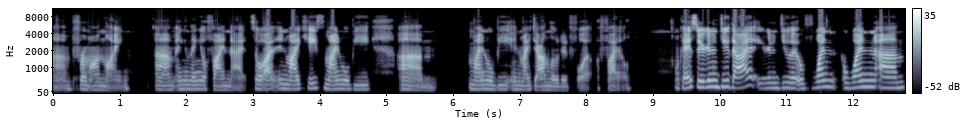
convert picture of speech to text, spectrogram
um, from online. Um, and then you'll find that. So I, in my case, mine will be um, mine will be in my downloaded file. Okay, so you're going to do that. You're going to do it with one, one, um,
